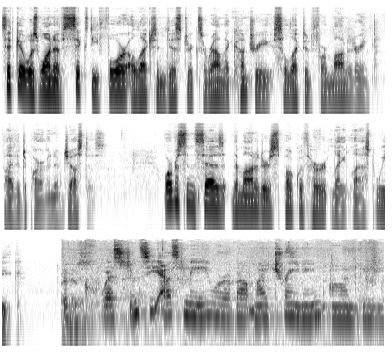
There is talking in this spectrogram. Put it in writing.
Sitka was one of 64 election districts around the country selected for monitoring by the Department of Justice. Orbison says the monitors spoke with her late last week. The questions he asked me were about my training on the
